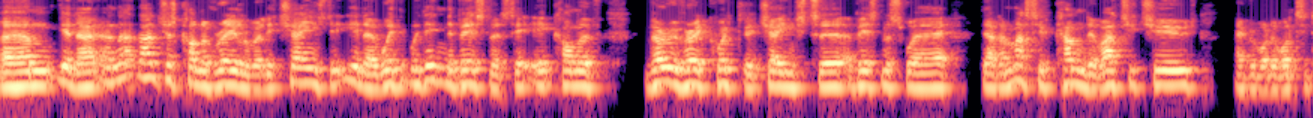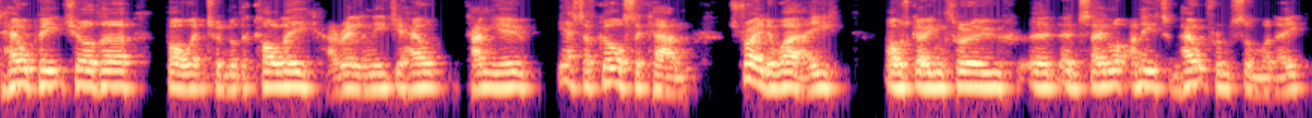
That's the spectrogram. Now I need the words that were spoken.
um, you know, and that, that just kind of really, really changed it. You know, with, within the business, it, it, kind of very, very quickly changed to a business where they had a massive can-do attitude. Everybody wanted to help each other. If I went to another colleague, I really need your help. Can you? Yes, of course I can. Straight away, I was going through and, and, saying, look, I need some help from somebody.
